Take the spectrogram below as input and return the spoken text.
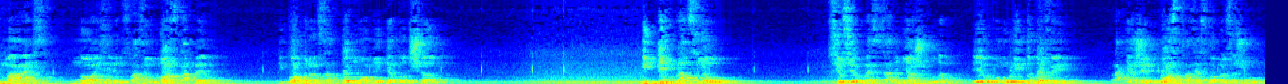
Mas nós iremos fazer o nosso papel de cobrança a todo momento e a todo instante. E digo para o senhor, se o senhor precisar de minha ajuda, eu, como líder do governo, para que a gente possa fazer as cobranças juntos,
